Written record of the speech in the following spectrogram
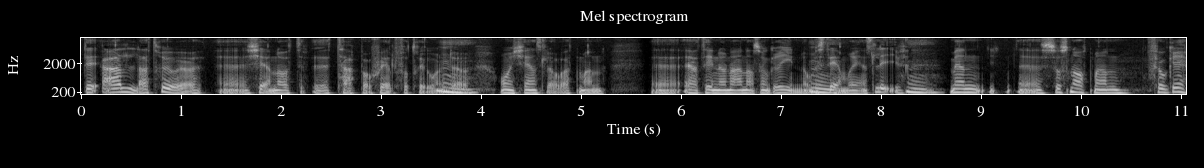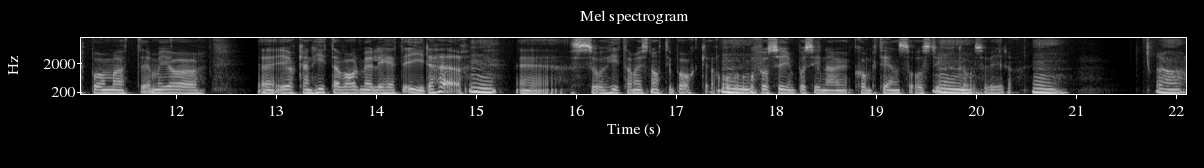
Det, alla tror jag känner ett tapp av självförtroende mm. och en känsla av att man att det är någon annan som går in och mm. bestämmer i ens liv. Men så snart man får grepp om att men jag, Eh, jag kan hitta valmöjlighet i det här, mm. Eh, så hittar man snart tillbaka och, mm. och får syn på sina kompetenser och styrkor mm. och så vidare. Mm. Ja,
